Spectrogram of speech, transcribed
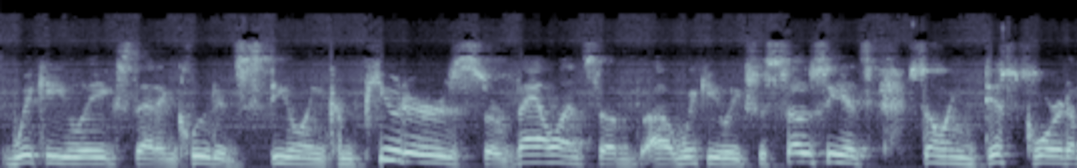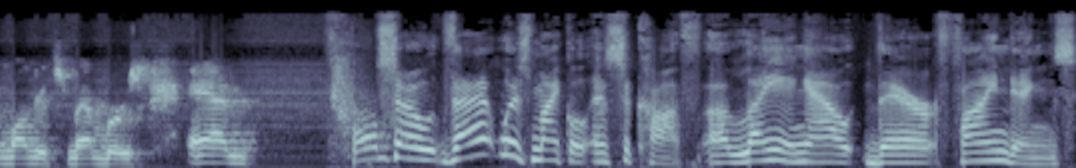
WikiLeaks that included stealing computers, surveillance of uh, WikiLeaks associates, sowing discord among its members, and Trump. So that was Michael Isikoff uh, laying out their findings.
